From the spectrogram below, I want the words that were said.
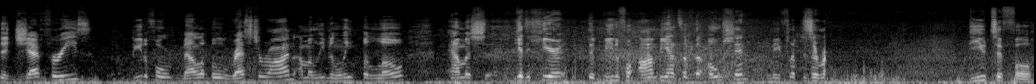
the Geoffrey's beautiful Malibu restaurant. I'm gonna leave a link below. I'm gonna get to hear the beautiful ambiance of the ocean. Let me flip this around. Beautiful.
